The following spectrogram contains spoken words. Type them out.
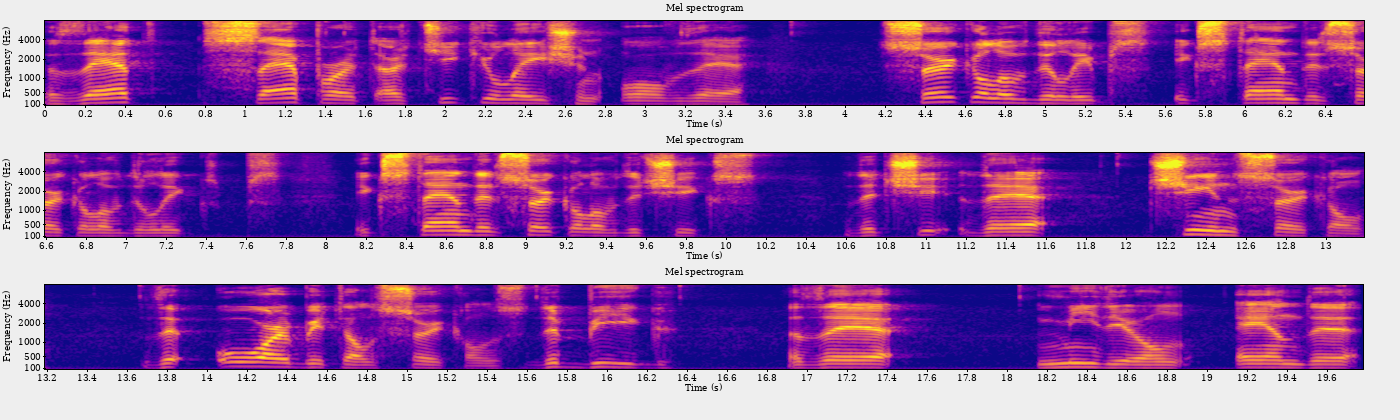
that separate articulation of the circle of the lips, extended circle of the lips, extended circle of the cheeks, the, chi the chin circle, the orbital circles, the big, the medial, and the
